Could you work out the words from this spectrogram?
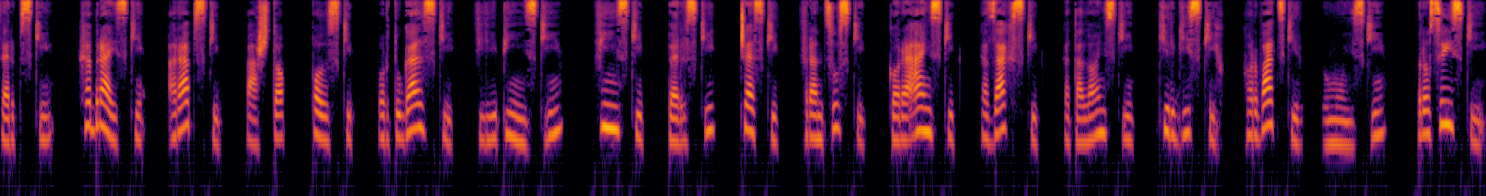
serbski, hebrajski, arabski, paszto, polski, portugalski, filipiński, fiński, perski, czeski, francuski, koreański, kazachski, kataloński, kirgiski, chorwacki, rumuński, rosyjski,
